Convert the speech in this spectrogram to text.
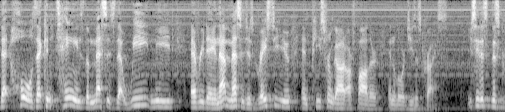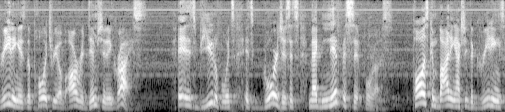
that holds, that contains the message that we need every day. And that message is grace to you and peace from God our Father and the Lord Jesus Christ. You see, this, this greeting is the poetry of our redemption in Christ. It's beautiful, it's, it's gorgeous, it's magnificent for us. Paul is combining actually the greetings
